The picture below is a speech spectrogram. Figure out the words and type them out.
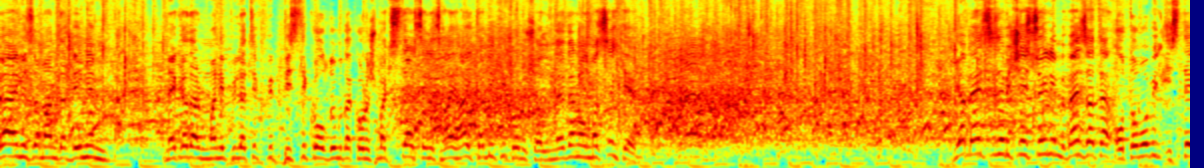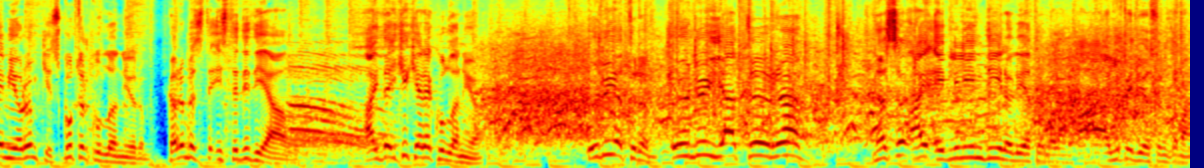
Ve aynı zamanda benim ne kadar manipülatif bir pislik olduğumu da konuşmak isterseniz hay hay tabii ki konuşalım. Neden olmasın ki? Ya ben size bir şey söyleyeyim mi? Ben zaten otomobil istemiyorum ki. Scooter kullanıyorum. Karım iste- istedi diye aldım. Ayda iki kere kullanıyor. Ölü yatırım. Ölü yatırım. Nasıl? Ay evliliğim değil ölü yatırım olan. Aa, ayıp ediyorsunuz ama.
